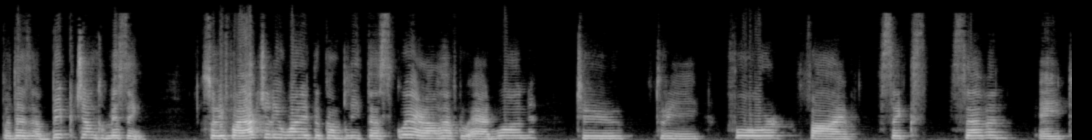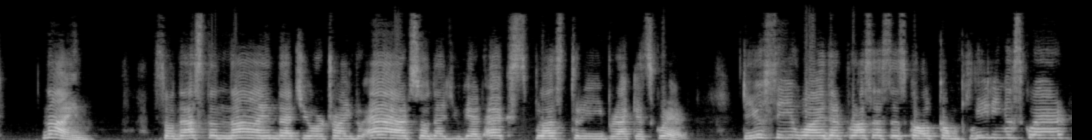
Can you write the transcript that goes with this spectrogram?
but there's a big chunk missing. So if I actually wanted to complete the square, I'll have to add 1, 2, 3, four, five, six, seven, eight, nine. So that's the 9 that you are trying to add so that you get x plus 3 bracket squared. Do you see why that process is called completing a square?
